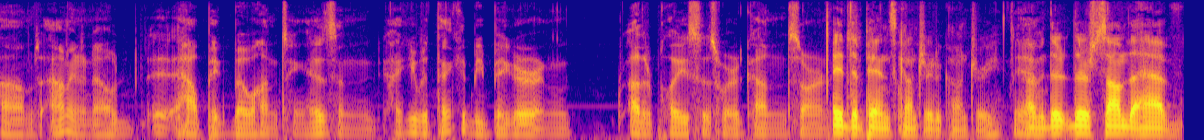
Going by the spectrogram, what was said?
um, I don't even know uh, how big bow hunting is, and you would think it'd be bigger in other places where guns aren't. It depends country to country. Yeah. I mean, there, there's some that have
